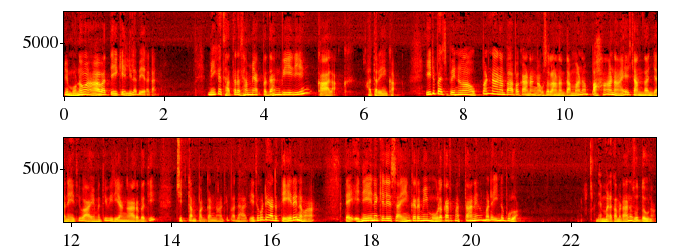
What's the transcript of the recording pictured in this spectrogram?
මේ මොනව ආවත් ඒකේ එල්ලිලා බේර ගන්න. මේක සතර සම්‍යක් ප්‍රධාන වීර්යයෙන් කාලක් හතරෙන් එකක්. ඊට පස්සේ පෙනවා uppannāna pāpakānaṁ akusalaṇaṁ dhammānaṁ pahānāya චන්දං ජනේති වායමති විරියං ආරභති චිත්තම් පක් ගන්නාති පදාති. එතකොට යාට තේරෙනවා දැන් එනේන කෙලෙස් අයින් කරමින් මූල කර්මස්ථානයේ මට ඉන්න පුළුවන්. දැන් මට කමටහන සුද්ධ වුණා.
